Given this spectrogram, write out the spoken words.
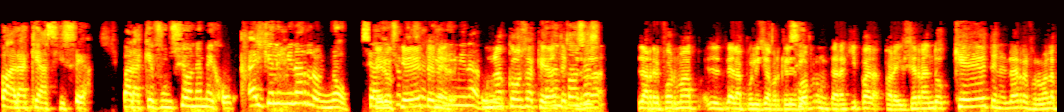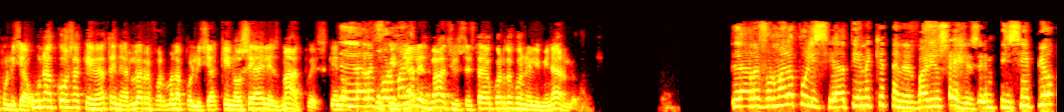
para que así sea, para que funcione mejor. ¿Hay que eliminarlo? No. Se ha Pero dicho que tener una cosa que entonces, la, reforma de la policía, porque les voy a preguntar aquí para, para, ir cerrando, ¿qué debe tener la reforma de la policía? Una cosa que debe tener la reforma de la policía que no sea el SMAT, pues, que no la reforma que sea el SMAT, si usted está de acuerdo con eliminarlo la reforma de la policía tiene que tener varios ejes. En principio,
